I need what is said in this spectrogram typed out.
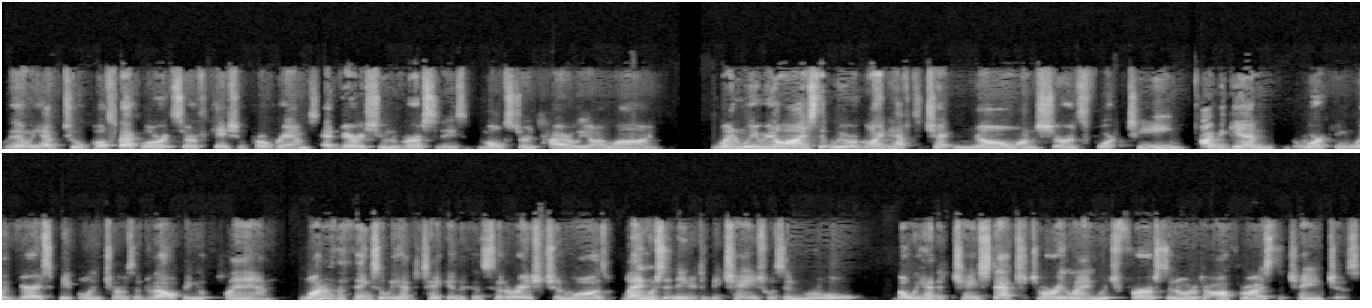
Then we have two post baccalaureate certification programs at various universities. Most are entirely online when we realized that we were going to have to check no on assurance 14 i began working with various people in terms of developing a plan. One of the things that we had to take into consideration was language that needed to be changed was in rule but we had to change statutory language first in order to authorize the changes.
